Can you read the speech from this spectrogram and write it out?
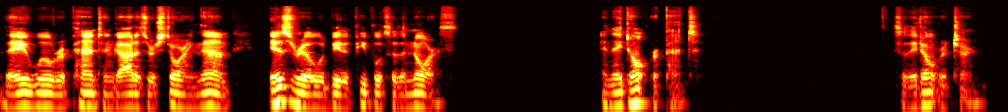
They will repent, and God is restoring them. Israel would be the people to the north, and they don't repent. So they don't return.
